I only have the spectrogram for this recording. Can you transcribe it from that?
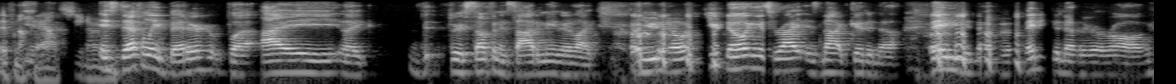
if nothing Yeah. else. You know, what I It's mean? definitely better, but I like th- there's something inside of me. They're like, you know, you knowing it's right is not good enough. They need to know. They need to know they're wrong.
